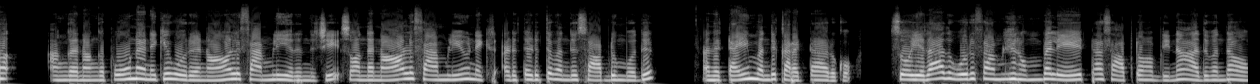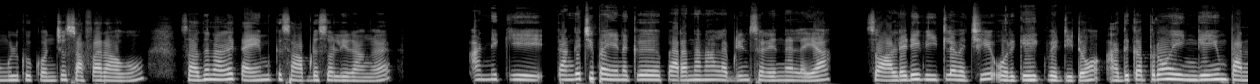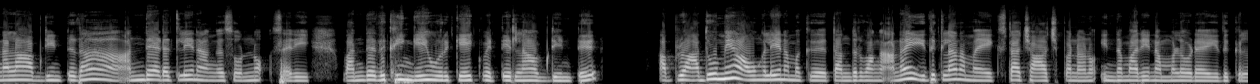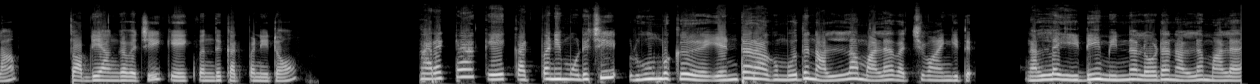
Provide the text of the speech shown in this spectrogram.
அங்கே நாங்கள் போன அன்னைக்கு ஒரு நாலு ஃபேமிலி இருந்துச்சு. ஸோ அந்த நாலு ஃபேமிலியும் நெக்ஸ்ட் அடுத்தடுத்து வந்து சாப்பிடும்போது, அந்த டைம் வந்து கரெக்டாக இருக்கும். ஸோ ஏதாவது ஒரு ஃபேமிலி ரொம்ப லேட்டாக சாப்பிட்டோம் அப்படின்னா அது வந்து அவங்களுக்கு கொஞ்சம் சஃபர் ஆகும். ஸோ அதனால டைமுக்கு சாப்பிட சொல்லிடுறாங்க அன்னைக்கு தங்கச்சி பையனுக்கு பிறந்த நாள் அப்படின்னு சொல்லியிருந்தேன் இல்லையா? ஸோ ஆல்ரெடி வீட்டில் வச்சு ஒரு கேக் வெட்டிட்டோம். அதுக்கப்புறம் இங்கேயும் பண்ணலாம் அப்படின்ட்டு தான் அந்த இடத்துலே நாங்கள் சொன்னோம். சரி வந்ததுக்கு இங்கேயும் ஒரு கேக் வெட்டிடலாம் அப்படின்ட்டு அப்புறம் அதுவுமே அவங்களே நமக்கு தந்துடுவாங்க ஆனால் இதுக்கெலாம் நம்ம எக்ஸ்ட்ரா சார்ஜ் பண்ணணும். இந்த மாதிரி நம்மளோட இதுக்கெல்லாம். ஸோ அப்படியே அங்கே வச்சு கேக் வந்து கட் பண்ணிட்டோம். கரெக்டாக கேக் கட் பண்ணி முடிச்சு, ரூமுக்கு என்டர் ஆகும்போது நல்லா மழை வச்சு வாங்கிட்டு. நல்ல இடி, மின்னலோட நல்ல மழை.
